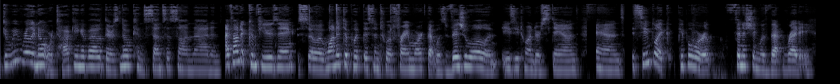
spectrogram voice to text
do we really know what we're talking about? There's no consensus on that. And I found it confusing. So I wanted to put this into a framework that was visual and easy to understand. And it seemed like people were finishing with vet ready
